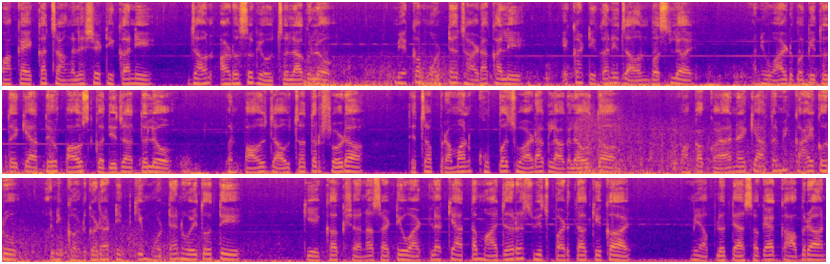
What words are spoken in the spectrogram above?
माका एका चांगल्याशा ठिकाणी जाऊन आडोसं घेऊचं लागलो. मी एका मोठ्या झाडाखाली एका ठिकाणी जाऊन बसलोय. आणि वाट बघित होतं की आता पाऊस कधी जातलो. पण पाऊस जाऊचा तर सोडा त्याचं प्रमाण खूपच वाढाक लागला होता. माका कळा नाही की आता मी काय करू? आणि गडगडाट इतकी मोठ्यान होत होती की एका क्षणासाठी वाटलं की आता माझ्यावरच वीज पडता की काय? मी आपलं त्या सगळ्या घाबरान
